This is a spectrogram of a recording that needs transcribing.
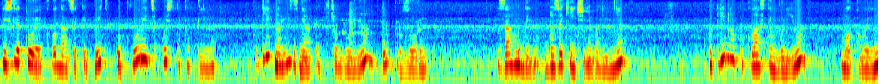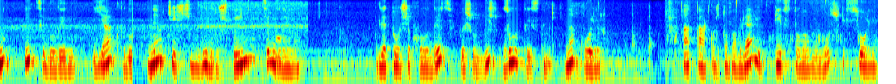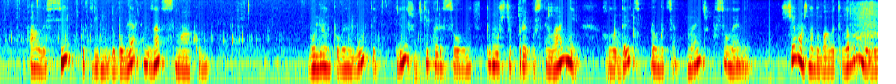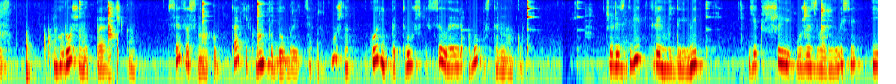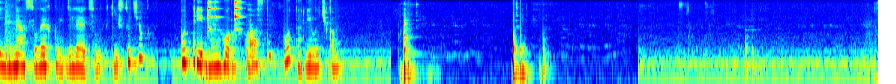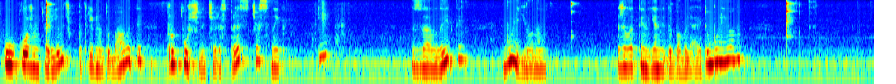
Після того, як вода закипить, утворюється ось така піна. Потрібно її зняти, щоб бульйон був прозорим. За годину до закінчення варіння потрібно покласти в бульйон морквину і цибулину. Я кладу неочищену від лушпиння цибулину. Для того, щоб холодець вийшов більш золотистим на колір. А також додаю пів столової ложки солі, але сіль потрібно додати за смаком. Бульйон повинен бути трішечки пересолений, тому що при устиванні холодець робиться менш солений. Ще можна додати лавровий лист, горошину перчика. Все за смаком, так як вам подобається. Можна корінь петрушки, селери або пастернаку. Через 2-3 години, як шиї вже зварилися і м'ясо легко відділяється від кісточок, потрібно його розкласти по тарілочкам. У кожну тарілочку потрібно додати пропущений через прес часник і залити бульйоном. Желатин я не додаю до бульйону.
